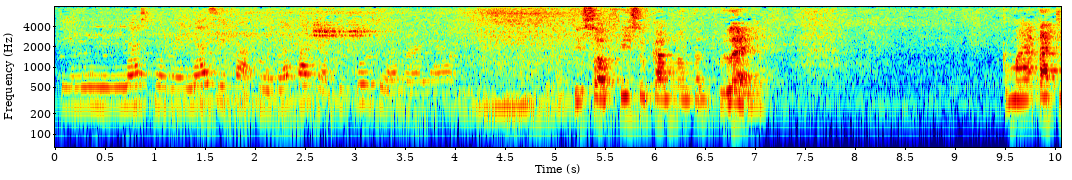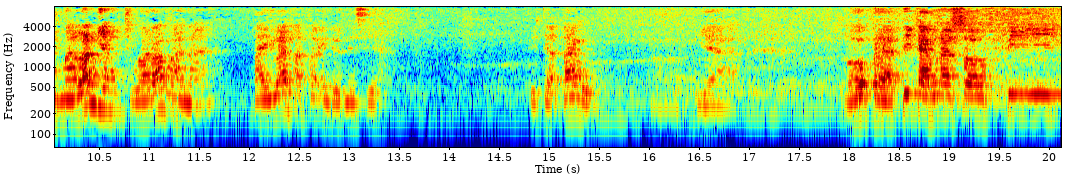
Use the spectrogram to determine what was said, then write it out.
timnas Korea sepak bola pada pukul 2 malam. Berarti Sofi suka menonton bola ya? Kemarin tadi malam yang juara mana? Thailand atau Indonesia? Tidak tahu. Oh, ya, Oh berarti karena Sofi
